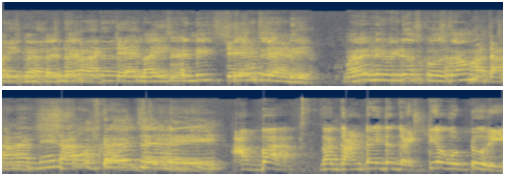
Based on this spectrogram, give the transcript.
నచ్చినట్లయితే లైక్ చేయండి. షేర్ చేయండి. మరిన్ని వీడియోస్ కోసం మా ఛానల్ సబ్స్క్రైబ్ చేయండి. అబ్బా గా గంట అయితే గట్టిగా కొట్టురి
